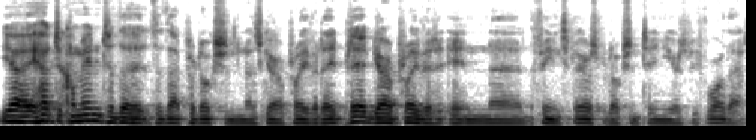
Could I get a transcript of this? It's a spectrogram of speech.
yeah, I had to come into the to that production as Gar Private. I'd played Gar Private in uh, the Phoenix Players production ten years before that,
